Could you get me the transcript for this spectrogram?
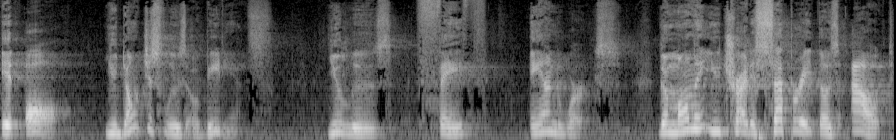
it all. You don't just lose obedience, you lose faith and works. The moment you try to separate those out,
